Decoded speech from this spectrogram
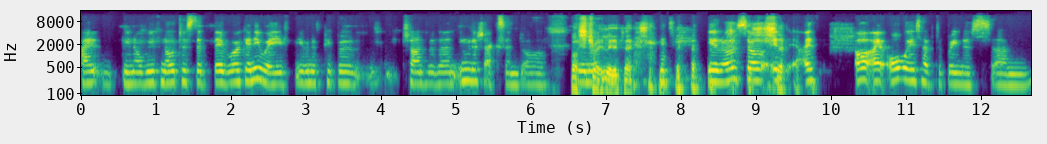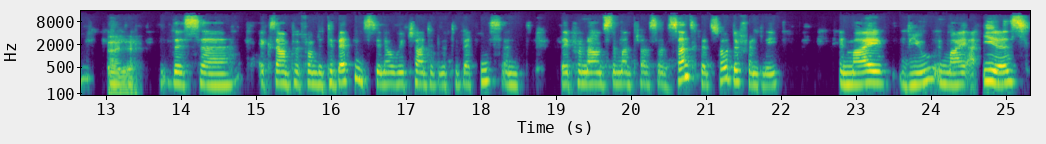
I, you know, we've noticed that they work anyway, if, even if people chant with an English accent or, australian accent you know, so it, I, oh, I always have to bring this, um, Oh, yeah. This uh, example from the Tibetans. You know, we chanted with Tibetans and they pronounce the mantras of Sanskrit so differently. In my view, in my ears,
